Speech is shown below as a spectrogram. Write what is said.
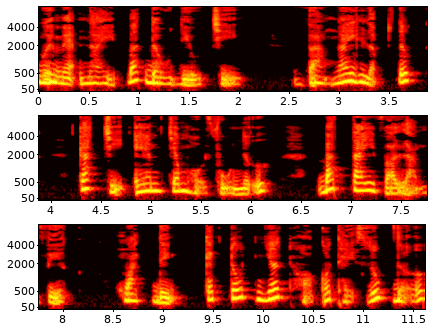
người mẹ này bắt đầu điều trị và ngay lập tức các chị em trong hội phụ nữ bắt tay vào làm việc, hoạch định cách tốt nhất họ có thể giúp đỡ.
